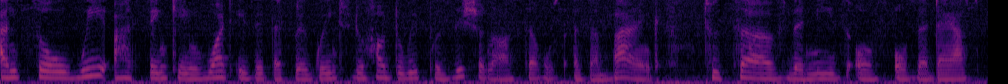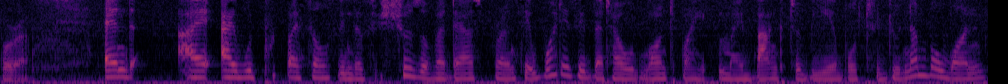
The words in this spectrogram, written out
And so we are thinking, what is it that we're going to do? How do we position ourselves as a bank to serve the needs of, of the diaspora? And I, I would put myself in the shoes of a diaspora and say, what is it that I would want my, my bank to be able to do? Number one,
